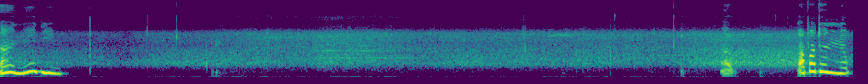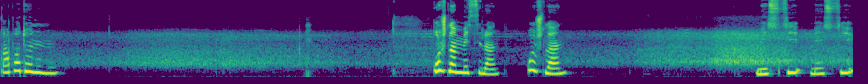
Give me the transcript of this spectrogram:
Daha ne diyeyim? Ya, Kapat önünü, kapat önünü. Koş lan Messi lan. Koş lan. Messi, Messi.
